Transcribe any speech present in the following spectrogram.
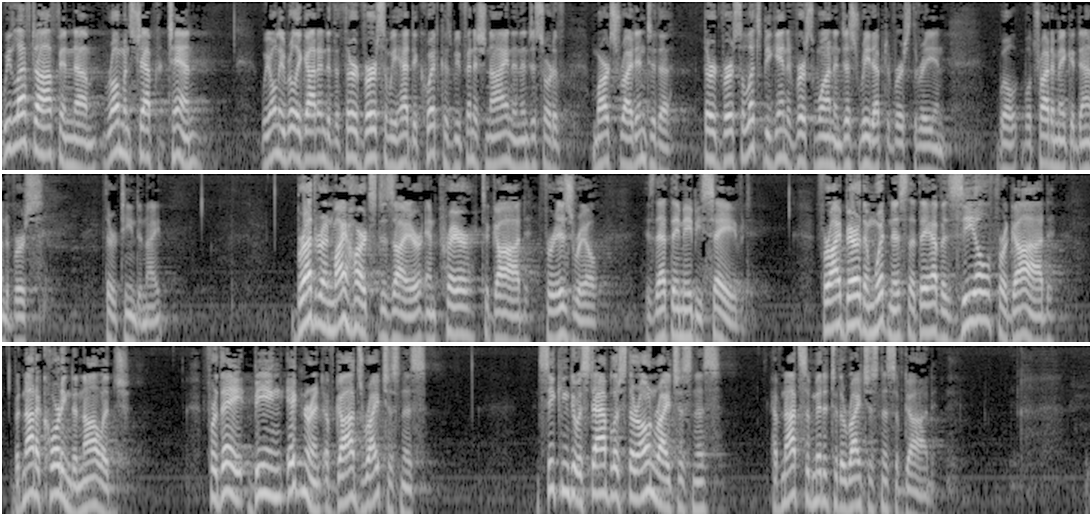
We left off in um, Romans chapter 10. We only really got into the third verse and we had to quit because we finished 9 and then just sort of marched right into the third verse. So let's begin at verse 1 and just read up to verse 3 and we'll, we'll try to make it down to verse 13 tonight. Brethren, my heart's desire and prayer to God for Israel is that they may be saved. For I bear them witness that they have a zeal for God but not according to knowledge. For they, being ignorant of God's righteousness, seeking to establish their own righteousness, have not submitted to the righteousness of God.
